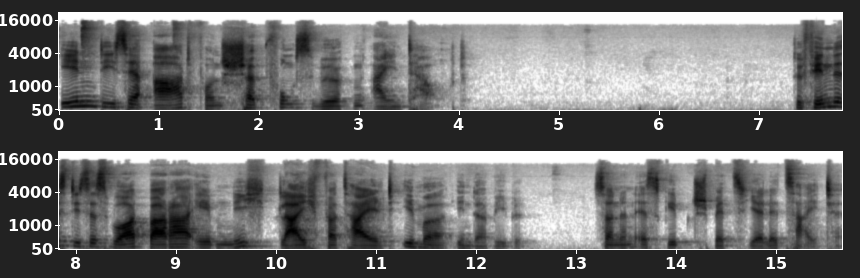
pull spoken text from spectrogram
in diese Art von Schöpfungswirken eintaucht. Du findest dieses Wort bara eben nicht gleich verteilt immer in der Bibel, sondern es gibt spezielle Zeiten.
